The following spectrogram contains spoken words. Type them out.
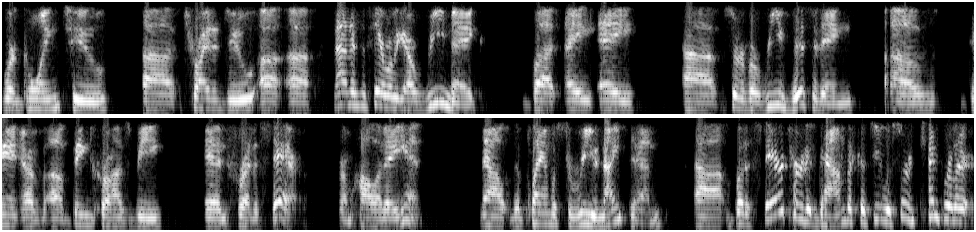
were going to uh, try to do a, a, not necessarily a remake, but a, a uh, sort of a revisiting of, Dan, of uh, Bing Crosby and Fred Astaire from Holiday Inn. Now, the plan was to reunite them, uh, but Astaire turned it down because he was sort of temporarily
